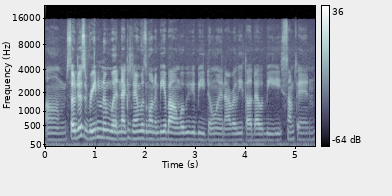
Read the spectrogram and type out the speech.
Um, so just reading them what Next Gen was going to be about and what we would be doing, I really thought that would be something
